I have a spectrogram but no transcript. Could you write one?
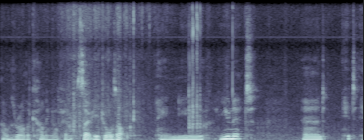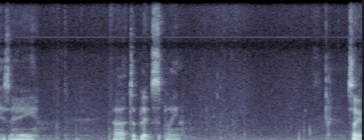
That was rather cunning of him. So he draws up a new unit, and it is a uh, to blitz plane. So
